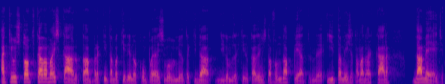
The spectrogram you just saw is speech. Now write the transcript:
Aqui o stop ficava mais caro, tá? Para quem estava querendo acompanhar esse movimento aqui da, digamos aqui, no caso a gente está falando da Petro, né? E também já estava na cara da média.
